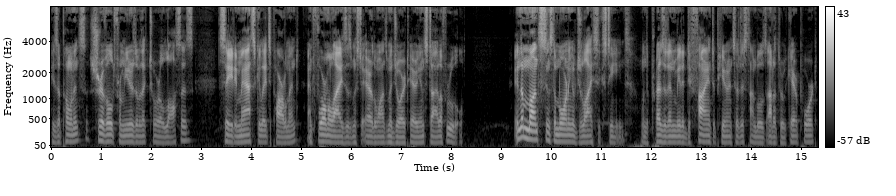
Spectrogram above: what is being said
His opponents, shriveled from years of electoral losses, say it emasculates Parliament and formalizes Mr. Erdogan's majoritarian style of rule. In the months since the morning of July 16th, when the president made a defiant appearance at Istanbul's Ataturk airport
